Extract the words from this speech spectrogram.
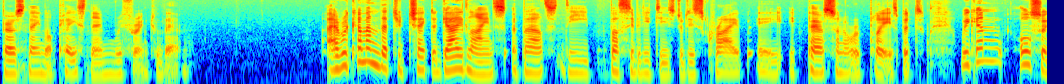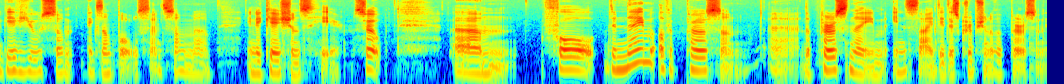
person name or place name referring to them. I recommend that you check the guidelines about the possibilities to describe a, a person or a place, but we can also give you some examples and some uh, indications here. So, um, for the name of a person, uh, the person name inside the description of a person,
